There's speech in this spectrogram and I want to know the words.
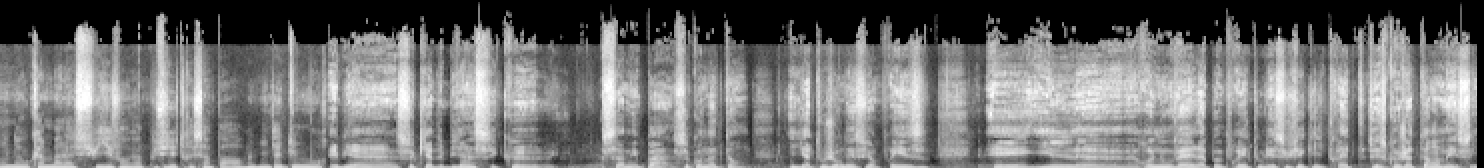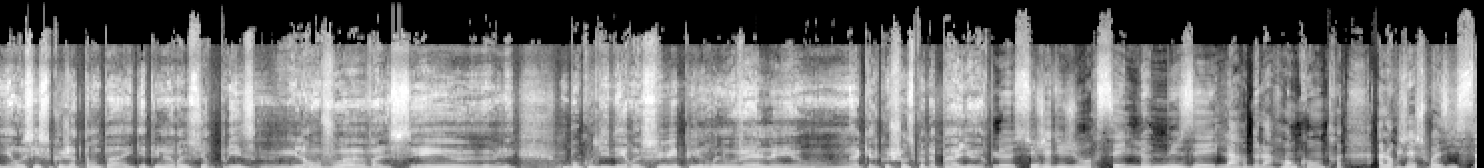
on n'a aucun mal à suivre. En plus, il est très sympa, il a de l'humour. Eh bien, ce qu'il y a de bien, c'est que ça n'est pas ce qu'on attend. Il y a toujours des surprises et il euh, renouvelle à peu près tous les sujets qu'il traite. C'est ce que j'attends, mais il y a aussi ce que j'attends pas et qui est une heureuse surprise. Il envoie valser euh, beaucoup d'idées reçues et puis il renouvelle et on a quelque chose qu'on n'a pas ailleurs. Le sujet du jour, c'est le musée, l'art de la rencontre. Alors j'ai choisi ce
